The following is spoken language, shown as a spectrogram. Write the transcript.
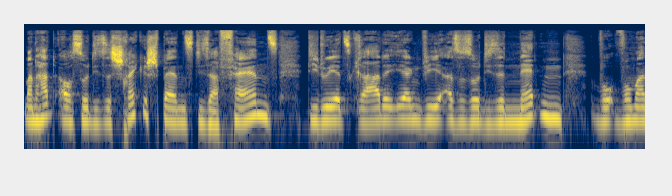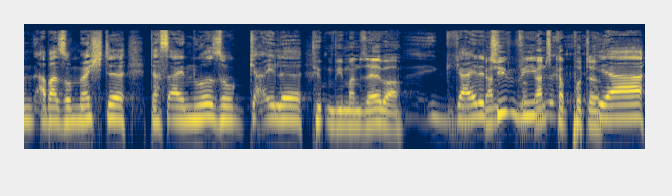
man hat auch so dieses Schreckgespenst dieser Fans, die du jetzt gerade irgendwie, also so diese netten, wo, wo man aber so möchte, dass einen nur so geile Typen wie man selber. geile Ganz- Typen wie ganz kaputte. Ja,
